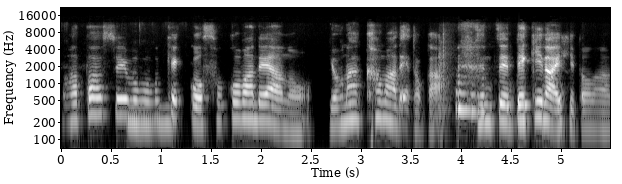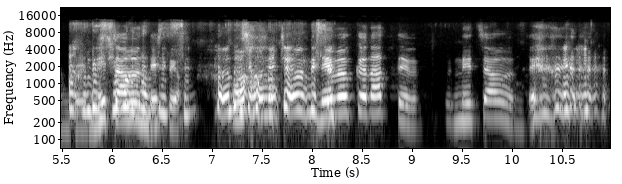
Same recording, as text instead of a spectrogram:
私も結構そこまであの夜中までとか全然できない人なんで 寝ちゃうんですよ。私も寝ちゃうんです眠くなって寝ちゃうんで。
